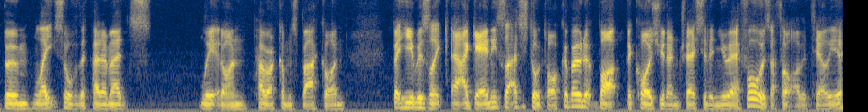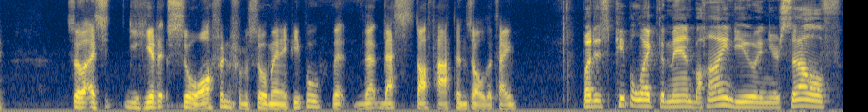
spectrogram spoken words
boom, lights over the pyramids. Later on, power comes back on. But he was like, again, he's like, I just don't talk about it. But because you're interested in UFOs, I thought I would tell you. So it's you hear it so often from so many people that, that this stuff happens all the time. But it's people like the man behind you and yourself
